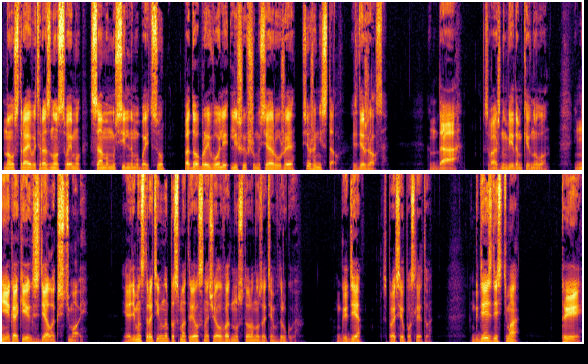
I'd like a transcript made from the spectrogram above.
Но устраивать разнос своему самому сильному бойцу, по доброй воле лишившемуся оружия, все же не стал. Сдержался. «Да», — с важным видом кивнул он, Никаких сделок с тьмой!» Я демонстративно посмотрел сначала в одну сторону, затем в другую. «Где?» — спросил после этого. «Где здесь тьма?» «Ты!»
